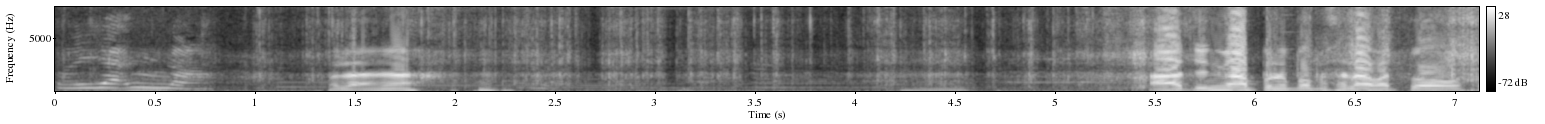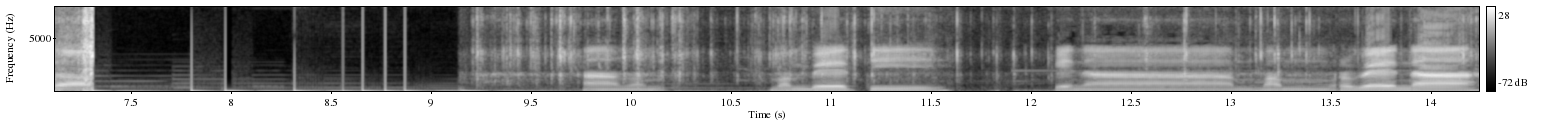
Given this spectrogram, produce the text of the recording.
Ayan na. Wala na. At yun nga po, nagpapasalamat po ako sa ah, Ma'am, Ma'am Betty, kay na Ma'am Rowena,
